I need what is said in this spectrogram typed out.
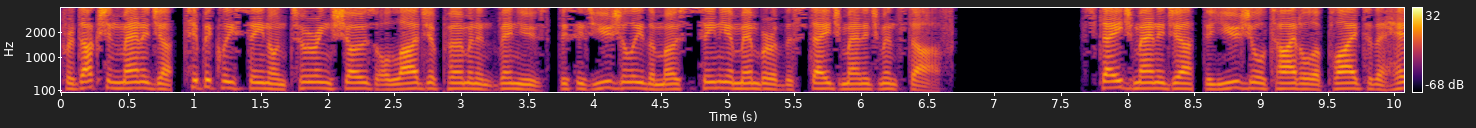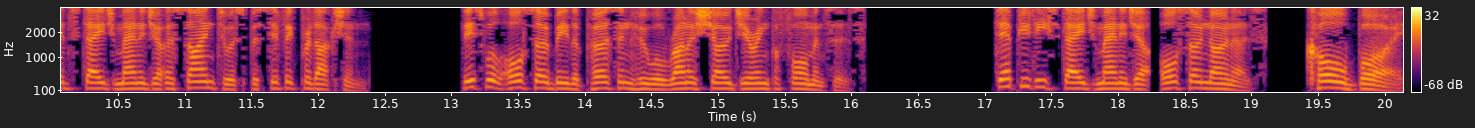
Production manager, typically seen on touring shows or larger permanent venues, this is usually the most senior member of the stage management staff. Stage manager, the usual title applied to the head stage manager assigned to a specific production. This will also be the person who will run a show during performances. Deputy stage manager, also known as call boy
